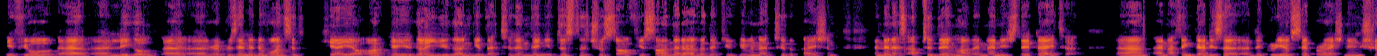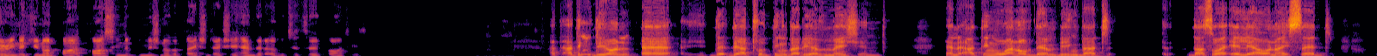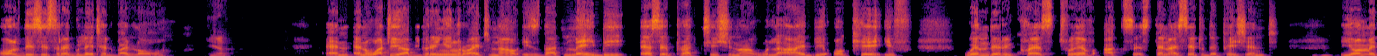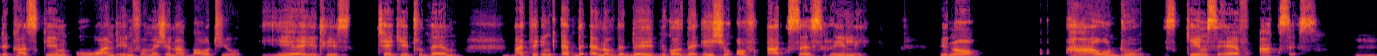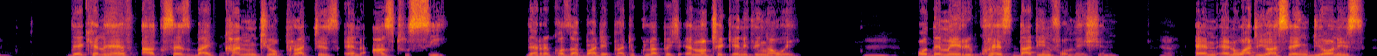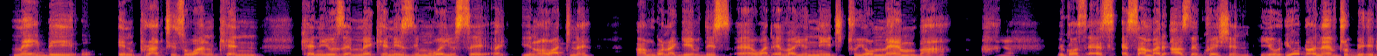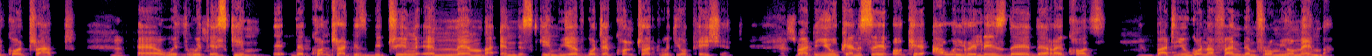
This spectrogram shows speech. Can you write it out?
If your uh, uh, legal uh, representative wants it, here you are, here you go, you go and give that to them. Then you've distanced yourself, you sign that over that you've given that to the patient, and then it's up to them how they manage their data. Um, and I think that is a, a, degree of separation, ensuring that you're not bypassing the permission of the patient to actually hand that over to third parties. I think, Dion, uh, th- there are two things that you have mentioned. And I think one of them being that that's why earlier on I said all this is regulated by law. Yeah. And, and what you are bringing right now is that maybe as a practitioner, will I be okay if when they request to have access, then I say to the patient, mm-hmm. your medical scheme want information about you. Here it is, take it to them. I think at the end of the day, because the issue of access really, you know, how do schemes have access? Mm. They can have access by coming to your practice and ask to see the records about a particular patient and not take anything away. Mm. Or they may request that information. Yeah. And and what you are saying, Dion, is maybe in practice one can can use a mechanism where you say, hey, you know what, ne? I'm going to give this uh, whatever you need to your member. Yeah. because as, as somebody asked the question, you, you don't have to be in contract uh, with, with a scheme. The, the, contract is between a member and the scheme. You have got a contract with your patient. That's but right. you can say, okay, I will release the, the records, mm. but you're going to find them from your member.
